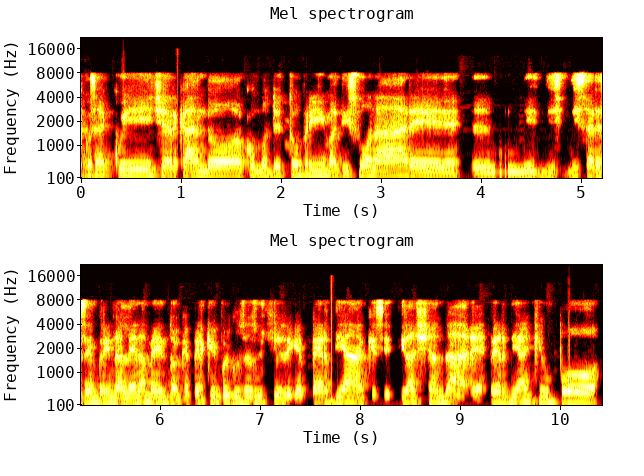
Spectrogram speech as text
questa cosa qui, cercando, come ho detto prima, di suonare, eh, di, di- stare sempre in allenamento, anche perché poi cosa succede? Che perdi anche, se ti lasci andare, perdi anche un po'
